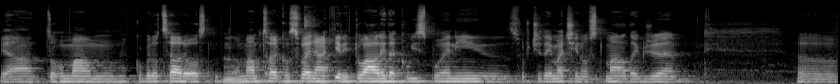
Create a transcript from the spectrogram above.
já toho mám jakoby docela dost. Hmm. Mám to jako své nějaký rituály takový spojený s určitýma činnostma, takže uh,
